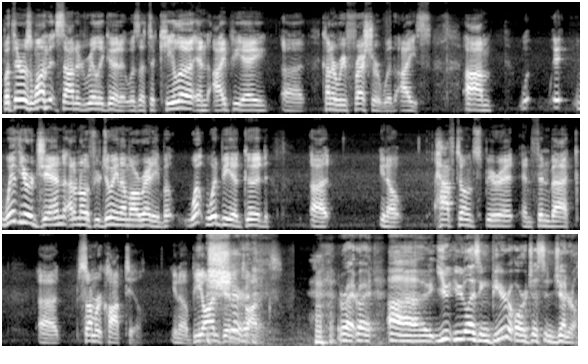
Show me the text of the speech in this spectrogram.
but there was one that sounded really good. It was a tequila and IPA uh, kind of refresher with ice. Um, it, with your gin, I don't know if you're doing them already, but what would be a good, uh, you know, halftone spirit and Finback uh, summer cocktail? You know, beyond sure. gin and tonics. right, right. Uh, you utilizing beer or just in general?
